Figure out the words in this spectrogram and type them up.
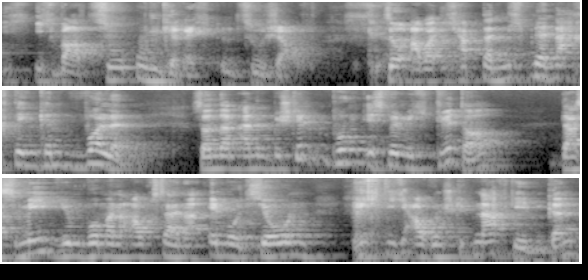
ich, ich war zu ungerecht und zu scharf. So, aber ich habe dann nicht mehr nachdenken wollen, sondern an einem bestimmten Punkt ist für mich Twitter das Medium, wo man auch seiner Emotion richtig auch ein Stück nachgeben kann.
